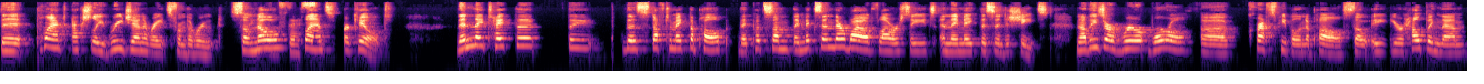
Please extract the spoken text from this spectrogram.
the plant actually regenerates from the root. So no plants are killed. Then they take the the the stuff to make the pulp. They put some, they mix in their wildflower seeds and they make this into sheets. Now, these are rural, rural uh, craftspeople in Nepal. So you're helping them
